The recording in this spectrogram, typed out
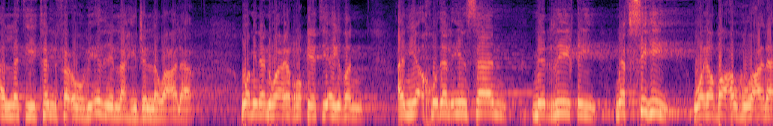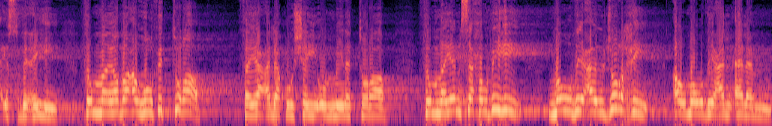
التي تنفع بإذن الله جل وعلا. ومن أنواع الرقية أيضا أن يأخذ الإنسان من ريق نفسه ويضعه على إصبعه ثم يضعه في التراب فيعلق شيء من التراب ثم يمسح به موضع الجرح أو موضع الألم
